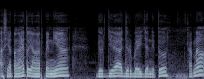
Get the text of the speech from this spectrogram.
Asia Tengah itu yang Armenia Georgia Azerbaijan itu. Karena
